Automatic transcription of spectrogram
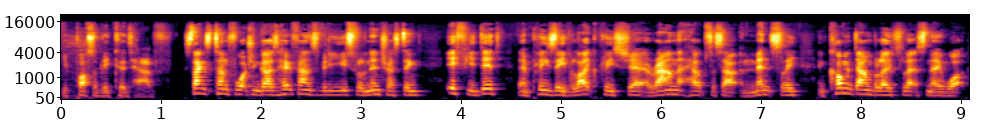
you possibly could have. Thanks a ton for watching guys, I hope you found this video useful and interesting. If you did, then please leave a like, please share around, that helps us out immensely, and comment down below to let us know what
